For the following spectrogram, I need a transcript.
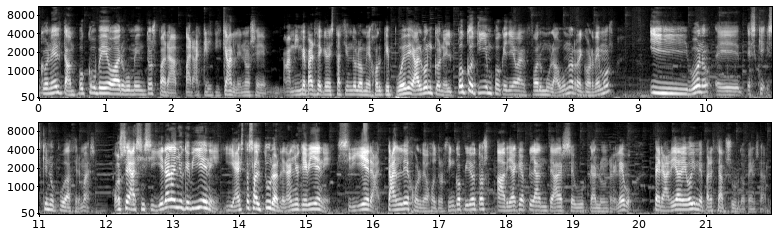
con él, tampoco veo argumentos para, para criticarle, no sé. A mí me parece que le está haciendo lo mejor que puede Albon con el poco tiempo que lleva en Fórmula 1, recordemos. Y bueno, eh, es, que, es que no puedo hacer más. O sea, si siguiera el año que viene y a estas alturas del año que viene siguiera tan lejos de los otros cinco pilotos, habría que plantearse buscarle un relevo. Pero a día de hoy me parece absurdo pensarlo.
